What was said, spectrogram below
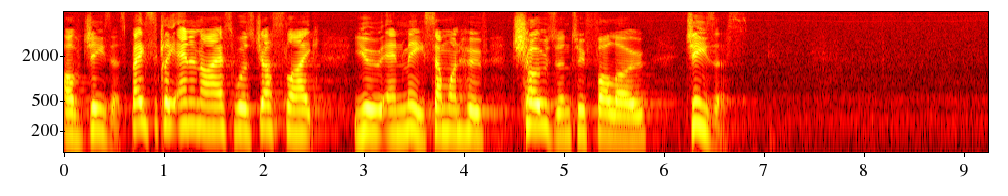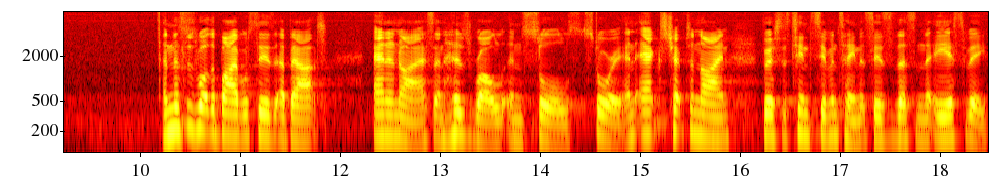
of Jesus. Basically, Ananias was just like you and me, someone who've chosen to follow Jesus. And this is what the Bible says about Ananias and his role in Saul's story. In Acts chapter 9, verses 10 to 17, it says this in the ESV.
